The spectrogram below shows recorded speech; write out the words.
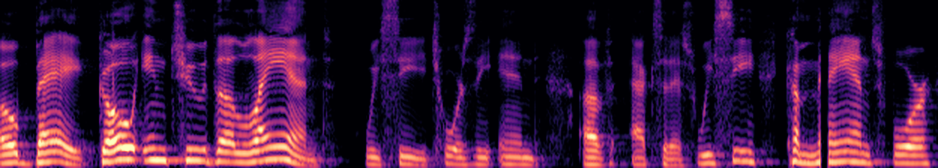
obey, go into the land, we see towards the end of Exodus. We see commands for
